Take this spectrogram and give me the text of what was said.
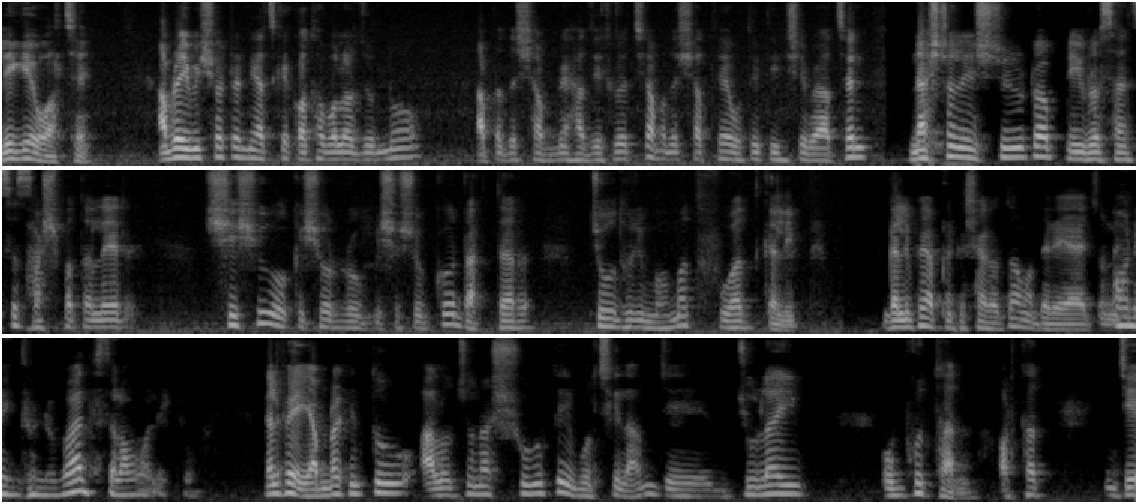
লেগেও আছে। আমরা এই বিষয়টা নিয়ে আজকে কথা বলার জন্য আপনাদের সামনে হাজির হয়েছে। আমাদের সাথে অতিথি হিসেবে আছেন ন্যাশনাল ইনস্টিটিউট অফ নিউরোসায়েন্সেস হাসপাতালের শিশু ও কিশোর রোগ বিশেষজ্ঞ ডাক্তার চৌধুরী মোহাম্মদ ফুয়াদ গালিব। গালিব ভাই আপনাকে স্বাগত আমাদের এই আয়োজনে। অনেক ধন্যবাদ আসসালামু আলাইকুম। গালিব ভাই আমরা কিন্তু আলোচনার শুরুতেই বলছিলাম যে জুলাই অভ্যুত্থান অর্থাৎ যে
